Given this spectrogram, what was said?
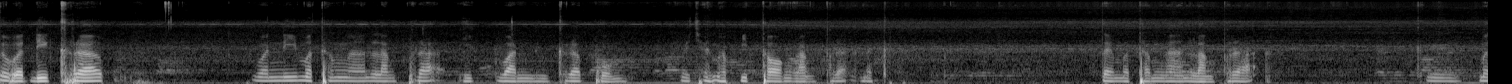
สวัสดีครับ วันนี้มาทำงานหลังพระอีกวันหนึ่งครับผม ไม่ใช่มาปิดทองหลังพระนะครับ แต่มาทำงานหลังพระ คือมา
